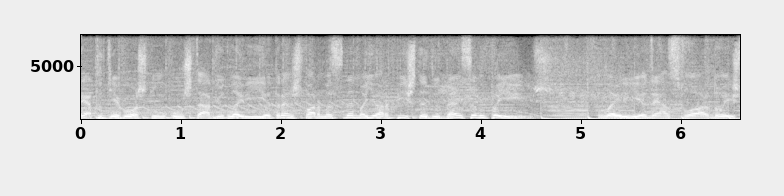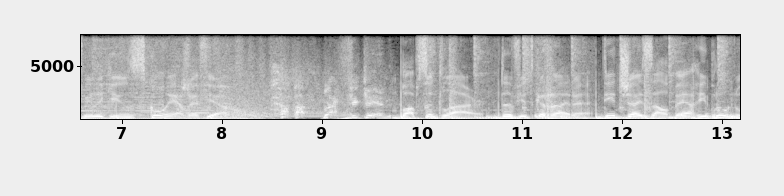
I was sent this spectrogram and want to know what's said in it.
7 de agosto, o estádio de Leiria transforma-se na maior pista de dança do país. Leiria Dance Floor 2015 com RFM. Bob Santlar, David Carreira, DJs Albert e Bruno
